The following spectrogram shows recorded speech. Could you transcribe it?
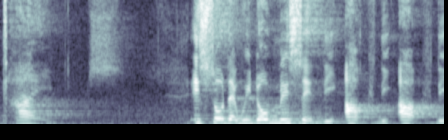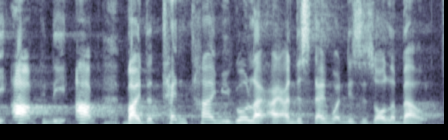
times. It's so that we don't miss it. The ark, the ark, the ark, the ark. By the 10th time, you go like, I understand what this is all about.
